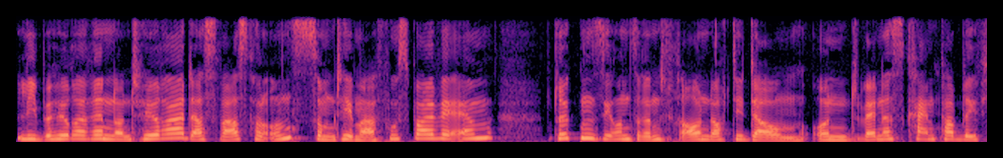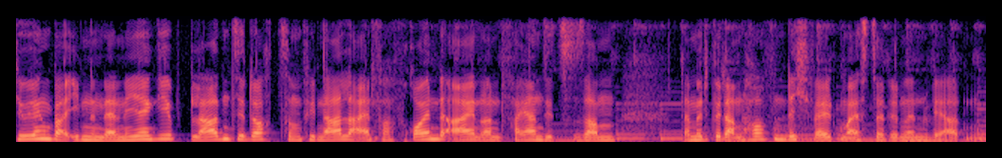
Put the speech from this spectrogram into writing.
Liebe Hörerinnen und Hörer, das war's von uns zum Thema Fußball-WM. Drücken Sie unseren Frauen doch die Daumen. Und wenn es kein Public Viewing bei Ihnen in der Nähe gibt, laden Sie doch zum Finale einfach Freunde ein und feiern Sie zusammen, damit wir dann hoffentlich Weltmeisterinnen werden.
